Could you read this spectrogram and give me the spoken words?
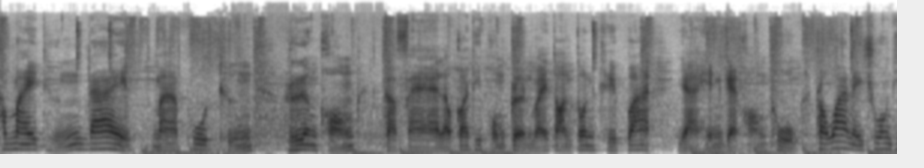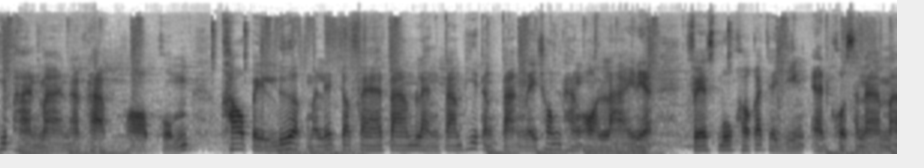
ทำไมถึงได้มาพูดถึงเรื่องของกาแฟแล้วก็ที่ผมเกริ่นไว้ตอนต้นคลิปว่าอย่าเห็นแก่ของถูก เพราะว่าในช่วงที่ผ่านมานะครับ พอผมเข้าไปเลือกเมล็ดกาแฟตามแหล่งตามที่ต่างๆ ในช่องทางออนไลน์เนี่ย Facebook เขาก็จะยิงแอดโฆษณามา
